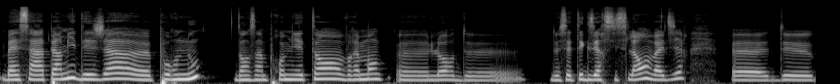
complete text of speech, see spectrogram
Ben, Ça a permis déjà euh, pour nous, dans un premier temps, vraiment euh, lors de, de cet exercice-là, on va dire, de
